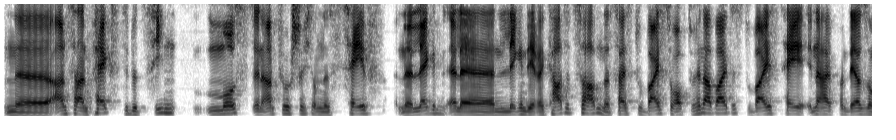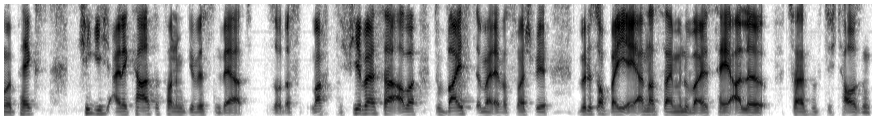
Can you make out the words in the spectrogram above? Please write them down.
eine Anzahl an Packs, die du ziehen musst, in Anführungsstrichen, um eine safe, eine, legend, äh, eine, legendäre Karte zu haben. Das heißt, du weißt, worauf du hinarbeitest. Du weißt, hey, innerhalb von der Summe Packs kriege ich eine Karte von einem gewissen Wert. So, das macht es nicht viel besser, aber du weißt immer etwas. Zum Beispiel würde es auch bei EA anders sein, wenn du weißt, hey, alle 250.000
